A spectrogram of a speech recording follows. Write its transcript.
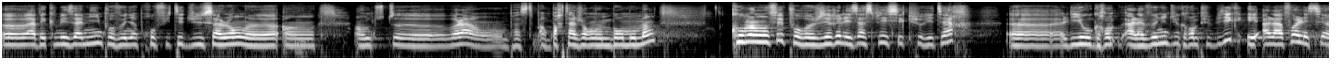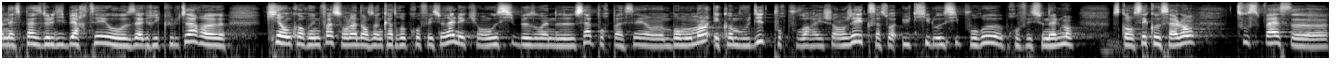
euh, avec mes amis pour venir profiter du salon euh, en, voilà, en, en, partageant un bon moment. Comment on fait pour gérer les aspects sécuritaires? Euh, lié au grand, à la venue du grand public et à la fois laisser un espace de liberté aux agriculteurs euh, qui, encore une fois, sont là dans un cadre professionnel et qui ont aussi besoin de ça pour passer un bon moment et, comme vous le dites, pour pouvoir échanger et que ça soit utile aussi pour eux professionnellement. Parce qu'on sait qu'au salon, tout se passe euh,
